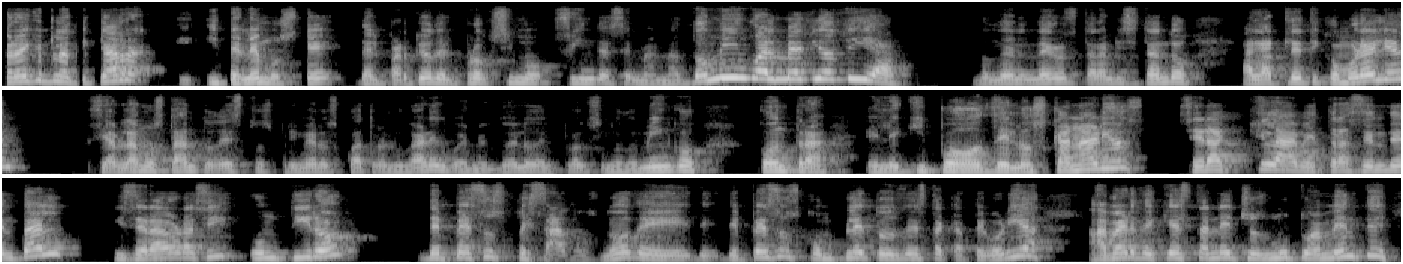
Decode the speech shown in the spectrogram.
Pero hay que platicar y, tenemos que del partido del próximo fin de semana. Domingo al mediodía, los Leones Negros estarán visitando al Atlético Morelia si hablamos tanto de estos primeros cuatro lugares, bueno, el duelo del próximo domingo contra el equipo de los Canarios será clave, trascendental y será ahora sí un tiro de pesos pesados, ¿no? De, de, pesos completos de esta categoría, a ver de qué están hechos mutuamente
